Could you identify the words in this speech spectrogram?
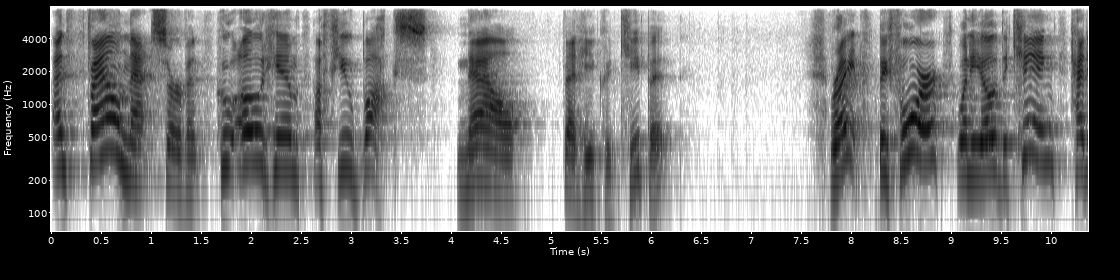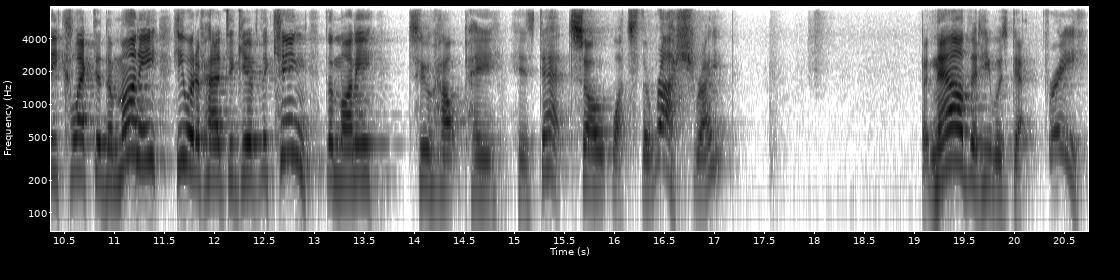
and found that servant who owed him a few bucks now that he could keep it. Right? Before, when he owed the king, had he collected the money, he would have had to give the king the money to help pay his debt. So, what's the rush, right? But now that he was debt free,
